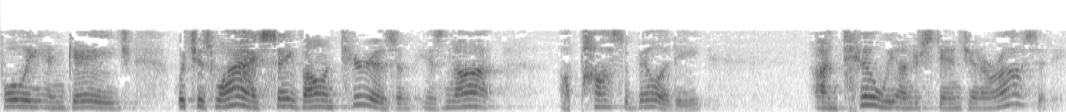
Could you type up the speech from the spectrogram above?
fully engage? Which is why I say volunteerism is not a possibility until we understand generosity.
